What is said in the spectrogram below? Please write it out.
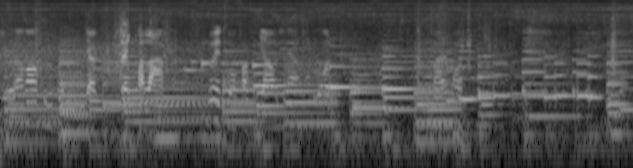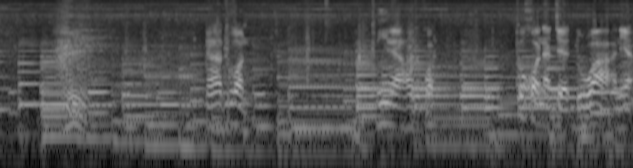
อยู่แล้วก็คือจะเป็นพลังด้วยถั่วฝักยาวนี่นะทุกคนมาทุกคนนะครับทุกคน นี่นะครับทุกคน ทุกคนอาจจะดูว่าอันเนี้ย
